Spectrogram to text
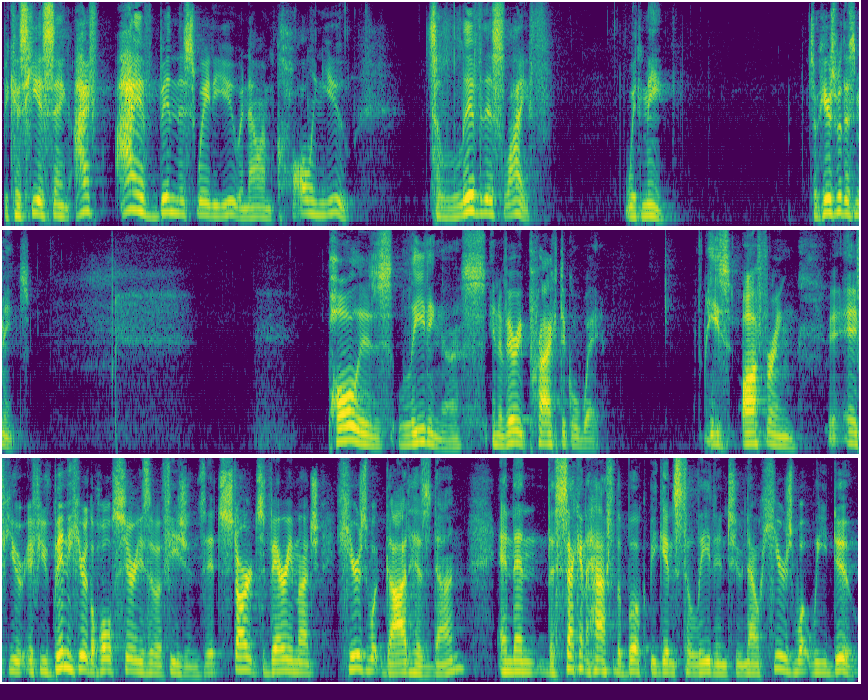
Because he is saying, I've, I have been this way to you, and now I'm calling you to live this life with me. So here's what this means Paul is leading us in a very practical way. He's offering, if, you if you've been here the whole series of Ephesians, it starts very much here's what God has done. And then the second half of the book begins to lead into now here's what we do.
